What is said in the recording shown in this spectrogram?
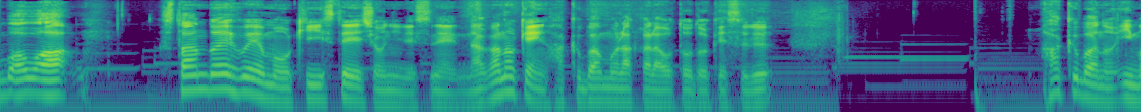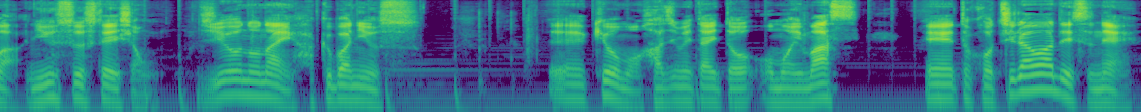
んばんは。スタンド FM をキーステーションにですね、長野県白馬村からお届けする、白馬の今ニュースステーション、需要のない白馬ニュース、えー、今日も始めたいと思います。えっ、ー、と、こちらはですね、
